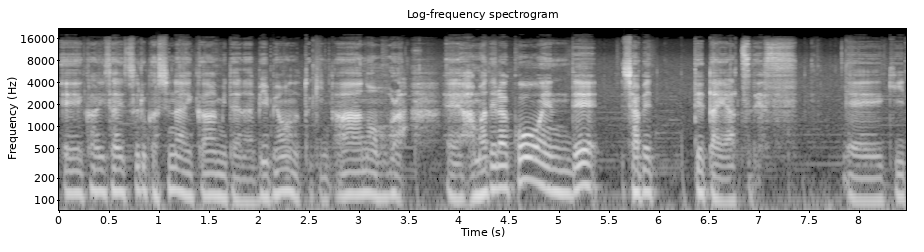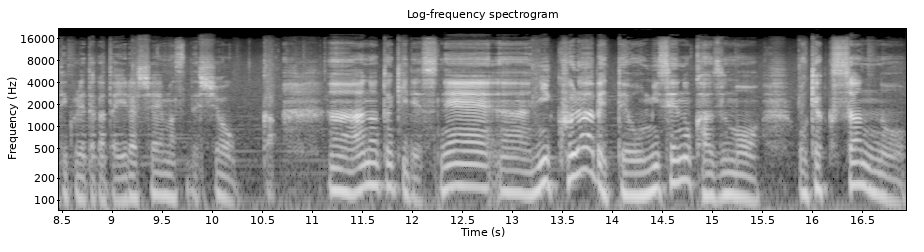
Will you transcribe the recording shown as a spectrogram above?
えー、開催するかしないかみたいな微妙な時にあのほら、えー、浜寺公園で喋ってたやつです、えー、聞いてくれた方いらっしゃいますでしょうか、うん、あの時ですね、うん、に比べてお店の数もお客さんの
